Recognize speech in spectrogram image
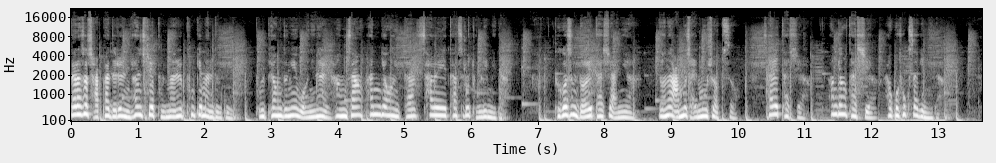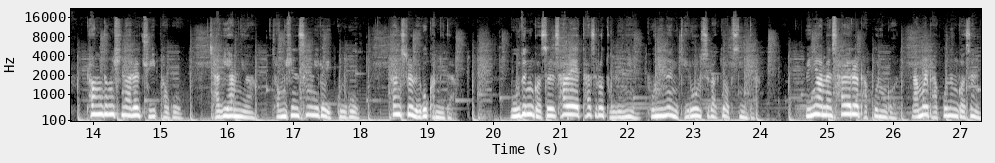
따라서 좌파들은 현실의 불만을 품게 만들고 불평등의 원인을 항상 환경의 탓, 사회의 탓으로 돌립니다. 그것은 너의 탓이 아니야. 너는 아무 잘못이 없어. 사회 탓이야. 환경 탓이야. 하고 속삭입니다. 평등 신화를 주입하고 자기 합리화, 정신 승리로 이끌고 현실을 왜곡합니다. 모든 것을 사회의 탓으로 돌리니 본인은 괴로울 수밖에 없습니다. 왜냐하면 사회를 바꾸는 것, 남을 바꾸는 것은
